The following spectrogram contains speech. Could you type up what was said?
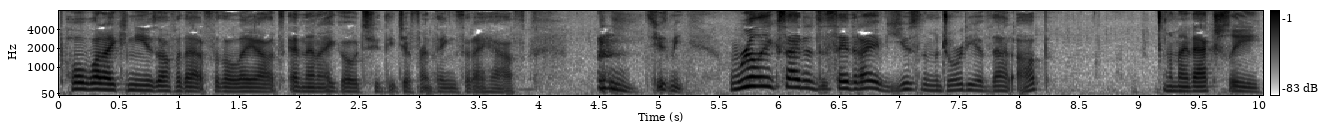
pull what I can use off of that for the layouts, and then I go to the different things that I have. Excuse me. Really excited to say that I have used the majority of that up. Um, I've actually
